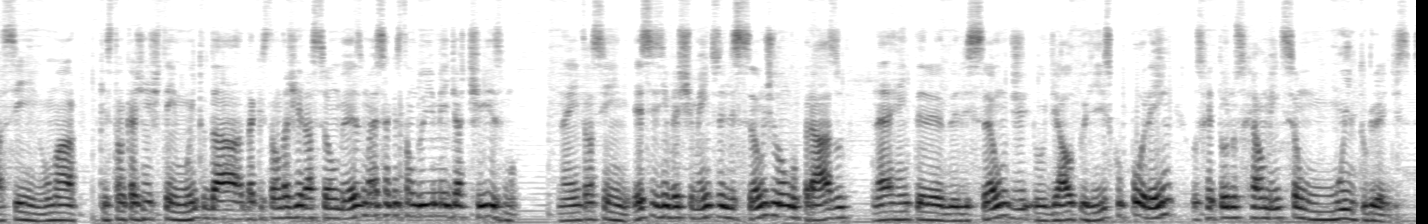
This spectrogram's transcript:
assim, uma questão que a gente tem muito da, da questão da geração mesmo é essa questão do imediatismo. Né? Então, assim, esses investimentos, eles são de longo prazo, né? reiterando, eles são de, de alto risco, porém, os retornos realmente são muito grandes.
